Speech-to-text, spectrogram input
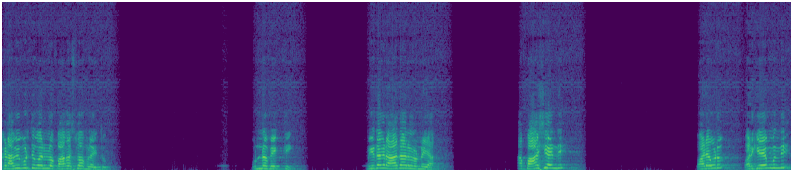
అక్కడ అభివృద్ధి వనరులో భాగస్వాములు ఉన్న వ్యక్తి. మీ దగ్గర ఆధారాలు ఉన్నాయా? ఆ భాష ఏంది? వాడెవడు? వాడికి ఏముంది?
